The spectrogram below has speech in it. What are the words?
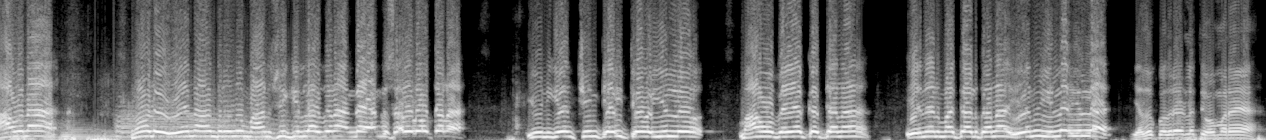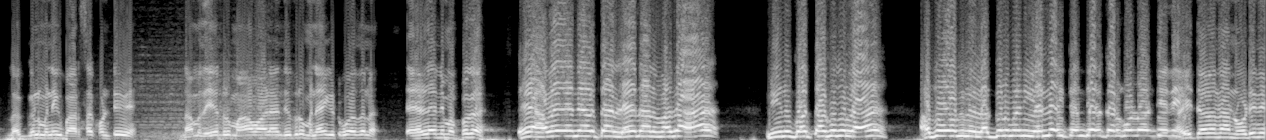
ಮಾವನ ನೋಡು ಏನ ಅಂದ್ರೂ ಮಾನಸಿಕ ಇಲ್ಲ ಅದನ್ನ ಹಂಗ ಹೆಂಗ ಸರಳ ಹೋಗ್ತಾನ. ಇವನಿಗೇನ್ ಚಿಂತೆ ಐತೋ ಇಲ್ಲೋ ಮಾವ ಬೇಯಕತ್ತಾನ ಏನೇನ್ ಮಾತಾಡ್ತಾನ ಏನು ಇಲ್ಲ ಇಲ್ಲ. ಎದಕ್ ಒದರಾಡ್ಲತ್ತಿ ಹೋಮರ ಲಗ್ನ ಮನಿಗ್ ಬಾರ್ಸಕ್ ಹೊಂಟಿವಿ. ನಮ್ದು ಏನ್ರು ಮಾವಾಳೆ ಅಂದಿದ್ರು ಮನ್ಯಾಗ ಇಟ್ಕೋ ಅದನ್ನ. ಹೇಳ ನಿಮ್ಮ ಅಪ್ಪಗ ಏ ಅವ ಏನ್ ಹೇಳ್ತಾನಲೇ ನನ್ನ ಮಗ? ನೀನು ಗೊತ್ತಾಗುದಿಲ್ಲ? ಅದು ಹೋಗ್ಲಿ ಲಗ್ನ ಮನಿ ಎಲ್ಲಿ ಐತೆ ಅಂತ ಹೇಳಿ ಕರ್ಕೊಂಡು ಹೊಂಟೀನಿ ಐತಲ್ಲ ನಾ ನೋಡಿನಿ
